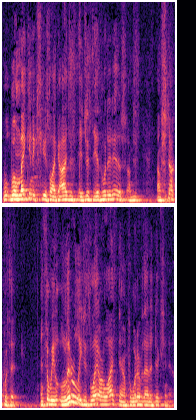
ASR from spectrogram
We'll make an excuse like I just it just is what it is. I'm just I'm stuck with it. And so we literally just lay our life down for whatever that addiction is.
